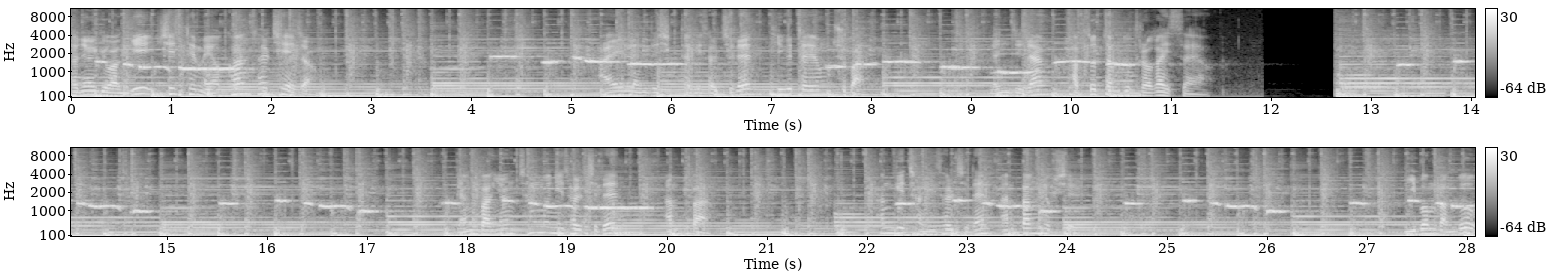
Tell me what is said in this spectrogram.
전열 교환기 시스템 에어컨 설치 예정 아일랜드 식탁이 설치된 디귿자형 주방. 렌지장 밥솥장도 들어가 있어요 방향 창문이 설치된 안방. 환기창이 설치된 안방 욕실. 2번 방도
